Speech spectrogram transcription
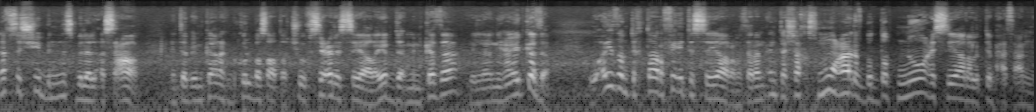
نفس الشيء بالنسبة للأسعار. أنت بإمكانك بكل بساطة تشوف سعر السيارة يبدأ من كذا إلى نهاية كذا. وأيضا تختار فئة السيارة. مثلا أنت شخص مو عارف بالضبط نوع السيارة اللي بتبحث عنه.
